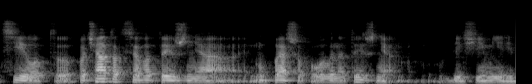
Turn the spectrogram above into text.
ці от початок цього тижня, ну, перша половина тижня в більшій мірі,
